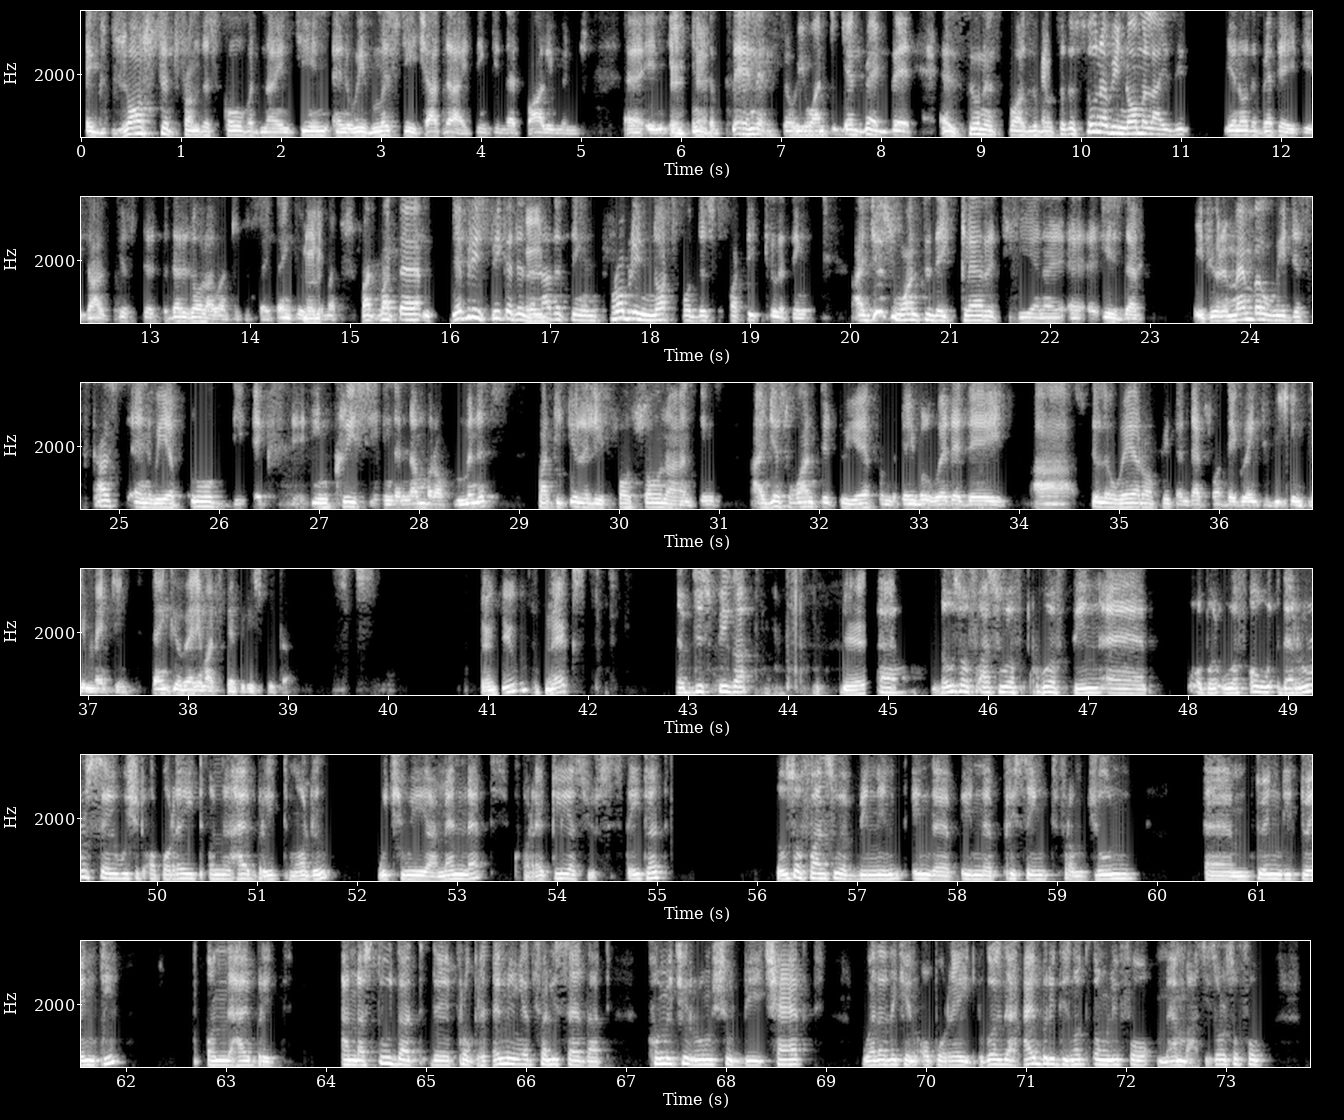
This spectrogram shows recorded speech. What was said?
exhausted from this COVID 19 and we've missed each other, I think, in that parliament uh, in, in, in, the planet. So we want to get back there as soon as possible. So the sooner we normalize it, you know, the better it is. I'll just, uh, that is all I wanted to say. Thank you very much. But, but um, Deputy Speaker, there's another thing, and probably not for this particular thing. I just wanted a clarity, and I, uh, is that if you remember, we discussed and we approved the ex- increase in the number of minutes, particularly for SONA and things, I just wanted to hear from the table whether they are still aware of it and that's what they're going to be implementing. Thank you very much, Deputy Speaker. Thank you. Next. Deputy Speaker. Yeah. Uh, those of us who have who have been uh, who have, oh, the rules say we should operate on a hybrid model, which we amended correctly as you stated. Those of us who have been in, in the in the precinct from June um, 2020 on the hybrid understood that the programming actually said that committee rooms should be checked whether they can operate because the hybrid is not only for members, it's also for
